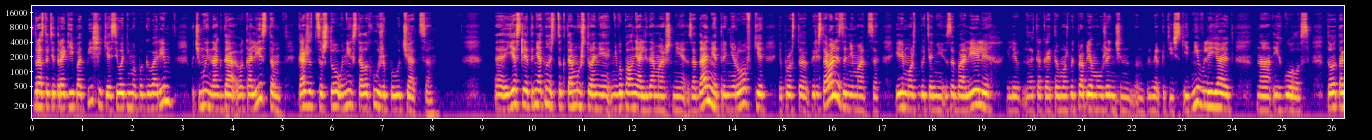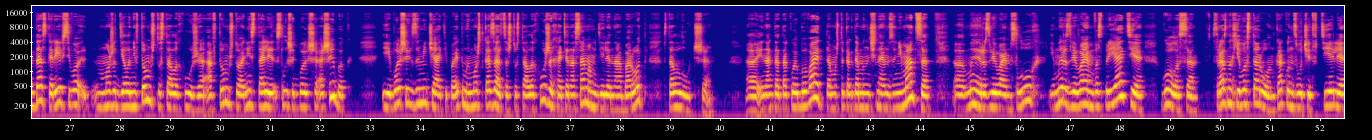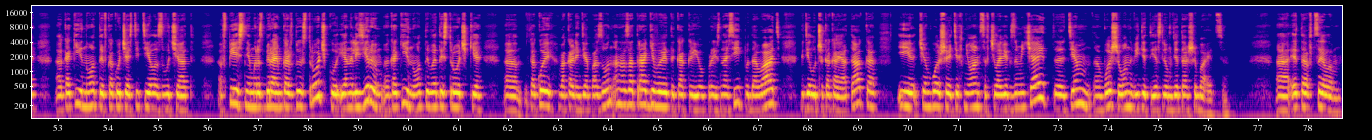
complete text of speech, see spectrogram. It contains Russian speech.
Здравствуйте, дорогие подписчики! А сегодня мы поговорим, почему иногда вокалистам кажется, что у них стало хуже получаться. Э, если это не относится к тому, что они не выполняли домашние задания, тренировки и просто переставали заниматься, или, может быть, они заболели, или э, какая-то, может быть, проблема у женщин, например, критические дни влияют на их голос, то тогда, скорее всего, может дело не в том, что стало хуже, а в том, что они стали слышать больше ошибок и больше их замечать, и поэтому им может казаться, что стало хуже, хотя на самом деле, наоборот, стало лучше. Э, иногда такое бывает, потому что когда мы начинаем заниматься, э, мы развиваем слух, и мы развиваем восприятие голоса, с разных его сторон, как он звучит в теле, э, какие ноты в какой части тела звучат. В песне мы разбираем каждую строчку и анализируем, э, какие ноты в этой строчке, э, какой вокальный диапазон она затрагивает и как ее произносить, подавать, где лучше какая атака. И чем больше этих нюансов человек замечает, тем больше он видит, если он где-то ошибается. Это в целом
